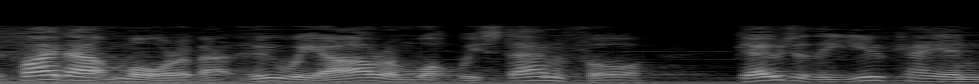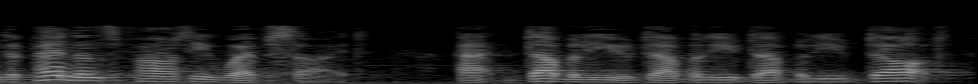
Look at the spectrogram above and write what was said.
To find out more about who we are and what we stand for, go to the UK Independence Party website at www.ukip.org.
